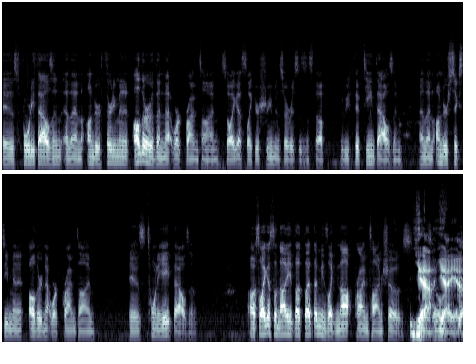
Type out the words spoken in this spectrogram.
is 40,000 and then under 30 minute other than network prime time, so I guess like your streaming services and stuff would be 15,000 and then under 60 minute other network prime time is 28,000. Uh, so I guess the not that, that that means like not prime time shows. Yeah, So yeah, yeah. yeah.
